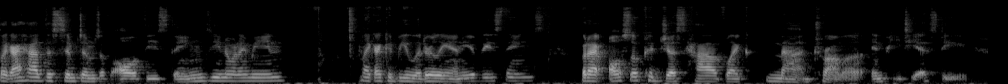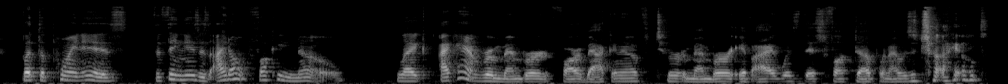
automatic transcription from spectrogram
like I have the symptoms of all of these things, you know what I mean? Like, I could be literally any of these things, but I also could just have, like, mad trauma and PTSD. But the point is, the thing is, is I don't fucking know like, I can't remember far back enough to remember if I was this fucked up when I was a child.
